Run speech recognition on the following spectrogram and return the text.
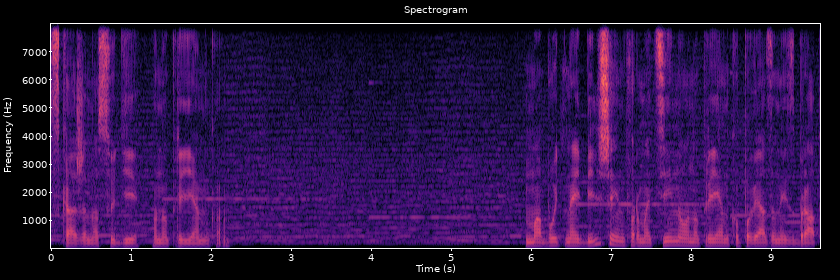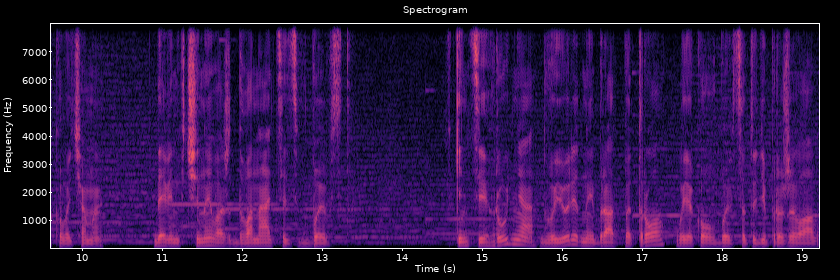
скаже на суді Онопрієнко. Мабуть, найбільше інформаційно Онопрієнко пов'язаний з Братковичами, де він вчинив аж 12 вбивств. В кінці грудня двоюрідний брат Петро, у якого вбивця тоді проживав,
